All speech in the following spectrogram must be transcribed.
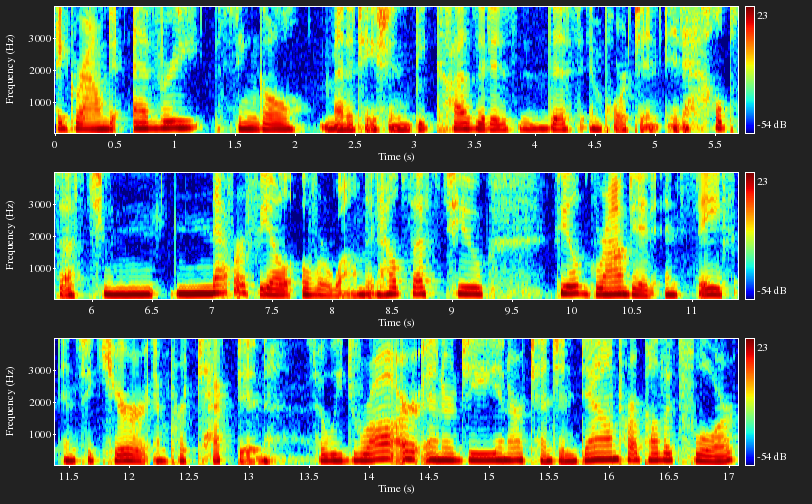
I ground every single meditation because it is this important. It helps us to n- never feel overwhelmed. It helps us to feel grounded and safe and secure and protected. So we draw our energy and our attention down to our pelvic floor,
